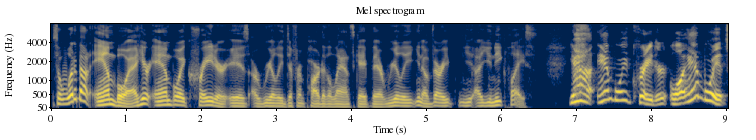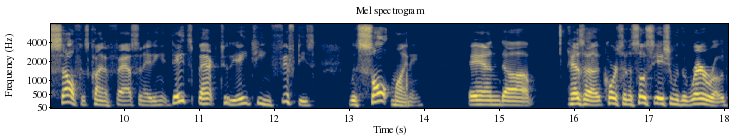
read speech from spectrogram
So, what about Amboy? I hear Amboy Crater is a really different part of the landscape there. Really, you know, very a unique place. Yeah, Amboy Crater. Well, Amboy itself is kind of fascinating. It dates back to the 1850s with salt mining, and uh, has, a, of course, an association with the railroad.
